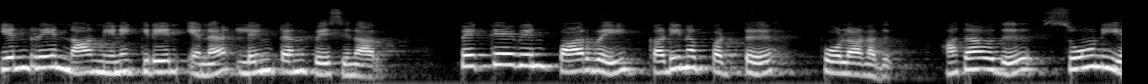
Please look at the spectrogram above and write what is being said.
என்றே நான் நினைக்கிறேன் என லெங்டன் பேசினார். பெக்கேவின் பார்வை கடினப்பட்டு போலானது. அதாவது சோனிய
